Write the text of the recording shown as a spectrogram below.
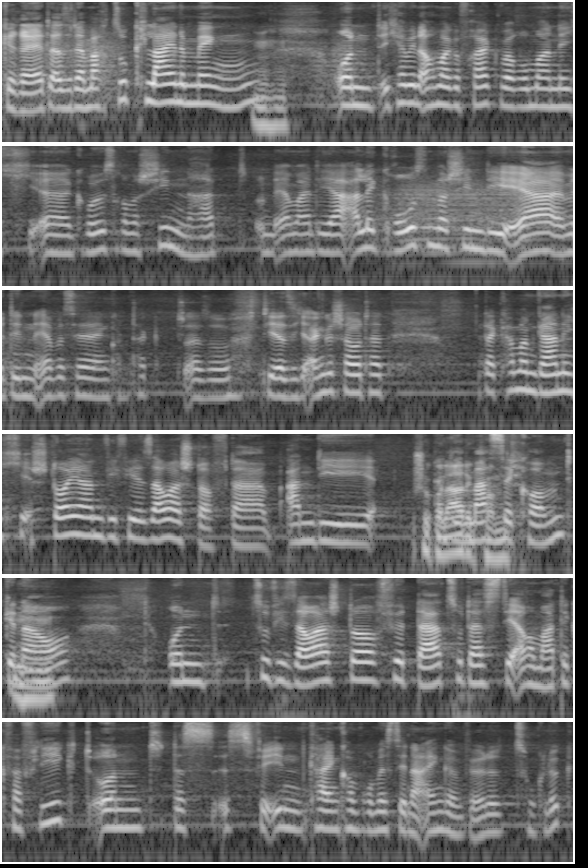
Geräte. Also der macht so kleine Mengen. Und ich habe ihn auch mal gefragt, warum er nicht äh, größere Maschinen hat. Und er meinte, ja, alle großen Maschinen, die er, mit denen er bisher in Kontakt, also die er sich angeschaut hat, da kann man gar nicht steuern, wie viel Sauerstoff da an die, Schokolade an die Masse kommt. kommt. Genau. Und zu viel Sauerstoff führt dazu, dass die Aromatik verfliegt und das ist für ihn kein Kompromiss, den er eingehen würde, zum Glück.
